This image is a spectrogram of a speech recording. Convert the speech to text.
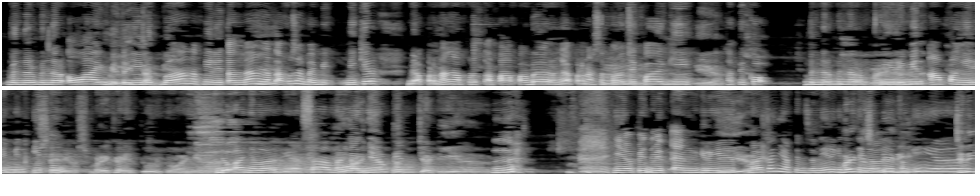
bener-bener alive gitu, Militan, hidup ya. banget, militan banget. Iya. Aku sampai mikir nggak pernah ngupload apa-apa bareng, nggak pernah seproject lagi. iya. Tapi kok bener-bener Mereka- ngirimin apa, ngirimin itu. Serius, mereka itu doanya Doanya luar biasa. Mereka doanya nyiapin kejadian. nyiapin meet and greet. Iya. Mereka nyiapin sendiri, kita mereka tinggal datang. Iya. Jadi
